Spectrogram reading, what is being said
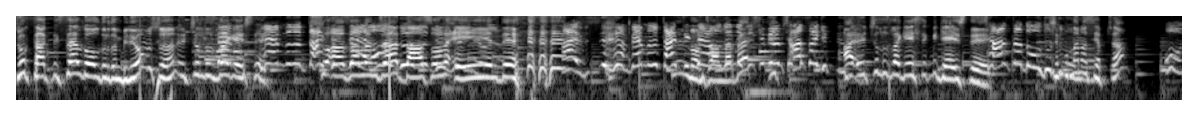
Çok taktiksel doldurdum biliyor musun? 3 yıldızda geçtik. ben bunun Su taktiksel azalınca olduğunu daha sonra düşünmüyorum. eğildi. Hayır ben Bilmiyorum taktiksel canlar, olduğunu ben- düşünmüyorum. Şansa gittin Ay sen. 3 yıldızla geçtik mi geçtik. Şansa doldurdun Şimdi bundan onu. nasıl yapacağım? O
